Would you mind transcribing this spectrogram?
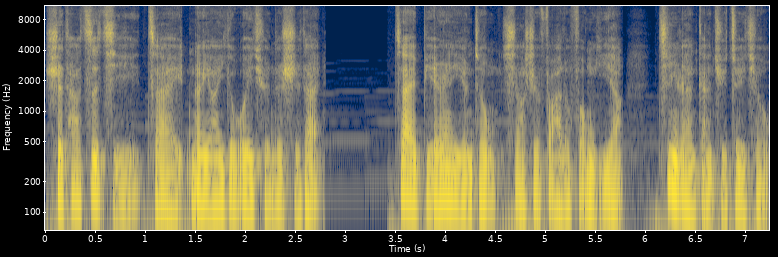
是他自己在那样一个威权的时代，在别人眼中像是发了疯一样，竟然敢去追求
